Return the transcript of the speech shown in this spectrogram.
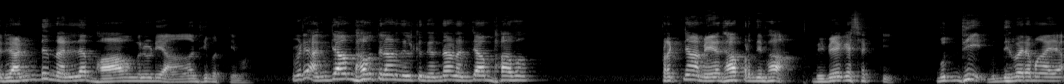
രണ്ട് നല്ല ഭാവങ്ങളുടെ ആധിപത്യമാണ്. ഇവിടെ അഞ്ചാം ഭാവത്തിലാണ് നിൽക്കുന്നത്. എന്താണ് അഞ്ചാം ഭാവം? പ്രജ്ഞ മേധാപ്രതിഭ വിവേകശക്തി ബുദ്ധി ബുദ്ധിപരമായ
